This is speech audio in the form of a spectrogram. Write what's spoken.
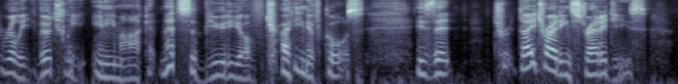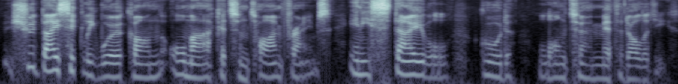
really virtually any market. And that's the beauty of trading of course is that tr day trading strategies should basically work on all markets and time frames any stable good long-term methodologies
